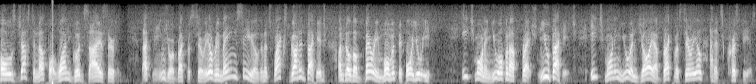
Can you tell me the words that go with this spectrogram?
holds just enough for one good sized serving. That means your breakfast cereal remains sealed in its wax guarded package until the very moment before you eat it. Each morning you open a fresh, new package. Each morning you enjoy a breakfast cereal at its crispiest,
